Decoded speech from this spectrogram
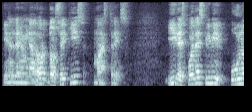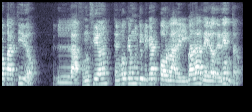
y en el denominador 2x más 3. Y después de escribir 1 partido la función, tengo que multiplicar por la derivada de lo de dentro.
